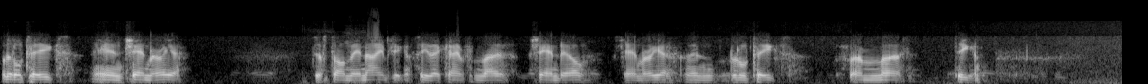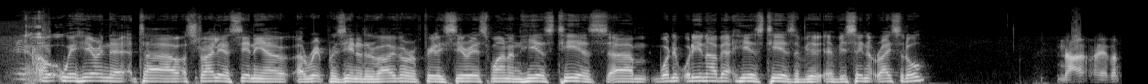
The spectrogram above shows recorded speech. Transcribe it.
Little Teagues and Shan Maria. Just on their names, you can see they came from the Shandell, Shan Maria, and Little Teagues from uh, Tegan. Oh, we're hearing that uh, Australia sending a, a, representative over, a fairly serious one, and here's Tears. Um, what, what, do you know about Here's Tears? Have you have you seen it race at all? No, I haven't.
